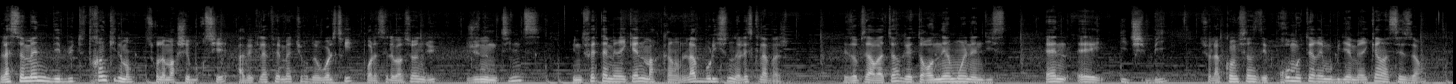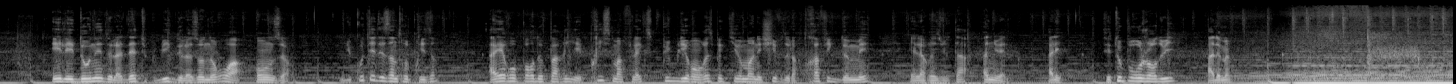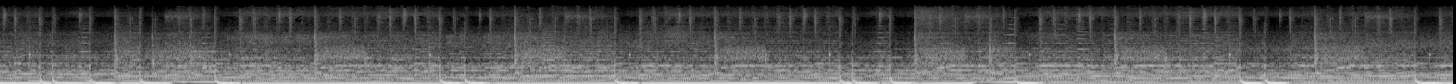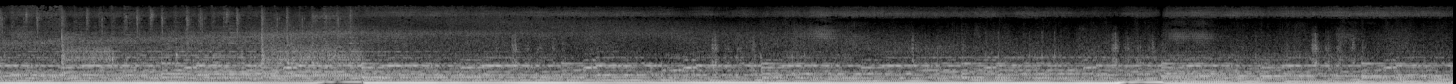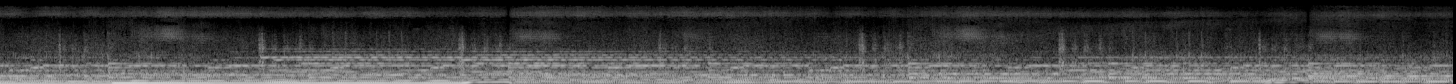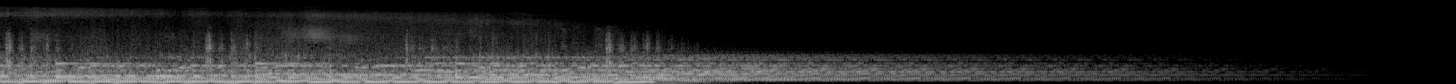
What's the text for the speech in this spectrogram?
La semaine débute tranquillement sur le marché boursier avec la fermeture de Wall Street pour la célébration du Juneteenth, une fête américaine marquant l'abolition de l'esclavage. Les observateurs guetteront néanmoins l'indice NAHB sur la confiance des promoteurs immobiliers américains à 16h et les données de la dette publique de la zone euro à 11h. Du côté des entreprises, Aéroport de Paris et Prismaflex publieront respectivement les chiffres de leur trafic de mai et leurs résultats annuels. Allez, c'est tout pour aujourd'hui. À demain.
